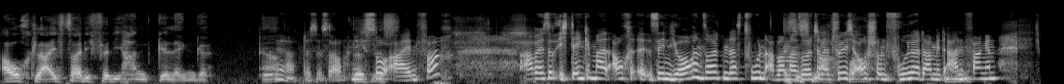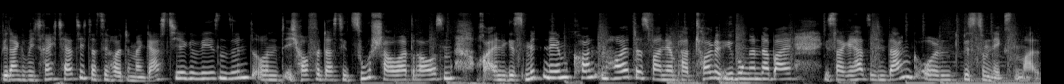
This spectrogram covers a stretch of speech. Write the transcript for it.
auch gleichzeitig für die Handgelenke. Ja, ja das ist auch nicht das so einfach. Aber ich denke mal, auch äh, Senioren sollten das tun, aber es man sollte machbar. natürlich auch schon früher damit mhm. anfangen. Ich bedanke mich recht herzlich, dass Sie heute mein Gast hier gewesen sind und ich hoffe, dass die Zuschauer draußen auch einiges mitnehmen konnten heute. Es waren ja ein paar tolle Übungen dabei. Ich sage herzlichen Dank und bis zum nächsten Mal.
